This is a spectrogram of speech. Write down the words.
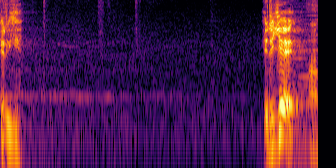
ഇരിക്കെ. ഇരിക്കേ. ആ.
